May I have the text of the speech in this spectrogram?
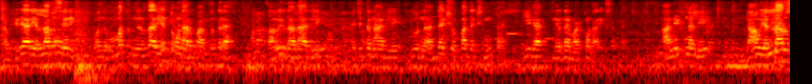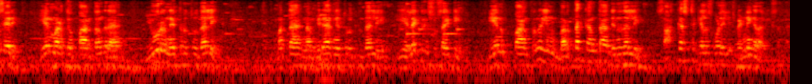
ನಮ್ಮ ಹಿರಿಯರು ಎಲ್ಲರೂ ಸೇರಿ ಒಂದು ಒಮ್ಮತದ ನಿರ್ಧಾರ ಏನು ತಗೊಂಡಾರಪ್ಪ ಅಂತಂದ್ರೆ ಸಾವಿರ ದಾದ ಆಗಲಿ ಅಜಿತನ ಆಗಲಿ ಇವ್ರನ್ನ ಅಧ್ಯಕ್ಷ, ಉಪಾಧ್ಯಕ್ಷ ಅಂತ ಈಗ ನಿರ್ಣಯ ಮಾಡ್ಕೊಂಡಾರ ಈಗ ಸರ್ಕಾರ. ಆ ನಿಟ್ಟಿನಲ್ಲಿ ನಾವು ಎಲ್ಲರೂ ಸೇರಿ ಏನು ಮಾಡ್ತೀವಪ್ಪ ಅಂತಂದ್ರೆ, ಇವರ ನೇತೃತ್ವದಲ್ಲಿ ಮತ್ತು ನಮ್ಮ ಹಿರಿಯರ ನೇತೃತ್ವದಲ್ಲಿ ಈ ಎಲೆಕ್ಟ್ರಿಕ್ ಸೊಸೈಟಿ ಏನಪ್ಪ ಅಂತಂದ್ರೆ ಇನ್ನು ಬರ್ತಕ್ಕಂಥ ದಿನದಲ್ಲಿ ಸಾಕಷ್ಟು ಕೆಲಸಗಳು ಇಲ್ಲಿ ಪೆಂಡಿಂಗ್ ಅದಾವ ಈಗ ಸರ್ಕಾರ.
